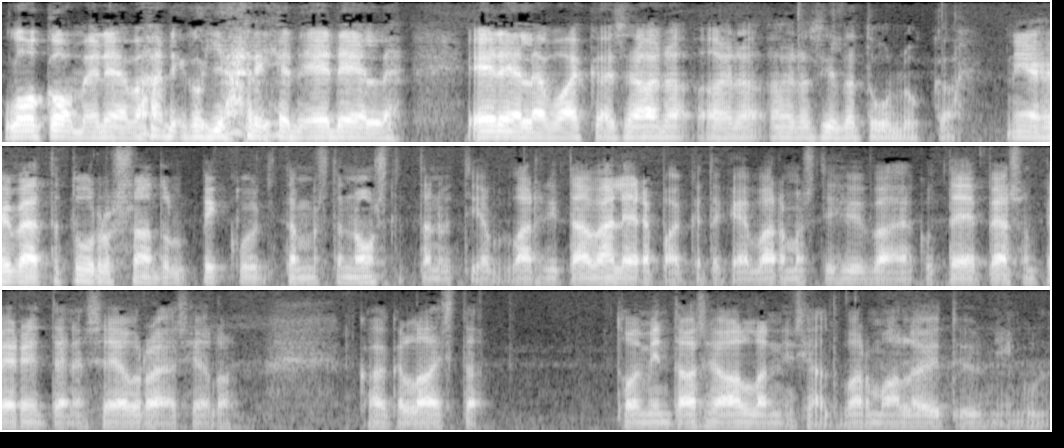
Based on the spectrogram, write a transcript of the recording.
logo menee vähän niin kuin järjen edelle, edelle vaikka ei se aina, aina, aina siltä tunnukaan. Niin ja hyvä, että Turussa on tullut pikku tämmöistä nostetta nyt ja varsinkin tämä välieräpaikka tekee varmasti hyvää. Ja kun TPS on perinteinen seura ja siellä on kaikenlaista toimintaa se alla, niin sieltä varmaan löytyy niin kuin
